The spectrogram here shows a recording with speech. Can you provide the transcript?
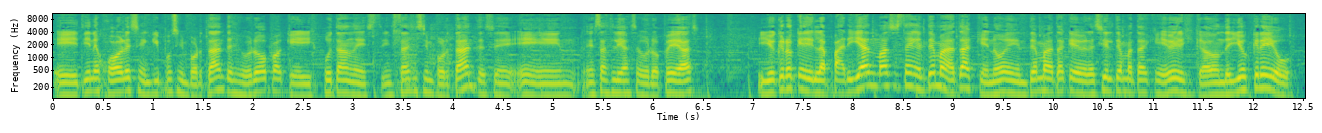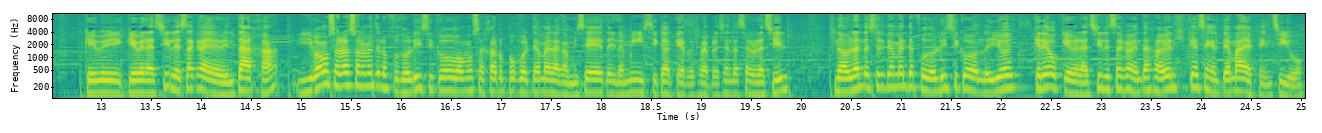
Eh, tiene jugadores en equipos importantes de Europa que disputan este, instancias importantes en, en, esas ligas europeas. Y yo creo que la paridad más está en el tema de ataque, ¿no? En el tema de ataque de Brasil, el tema de ataque de Bélgica, donde yo creo que, que, Brasil le saca de ventaja. Y vamos a hablar solamente de lo futbolístico, vamos a dejar un poco el tema de la camiseta y la mística que representa ser Brasil. No, hablando estrictamente futbolístico, donde yo creo que Brasil le saca ventaja a Bélgica es en el tema defensivo.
